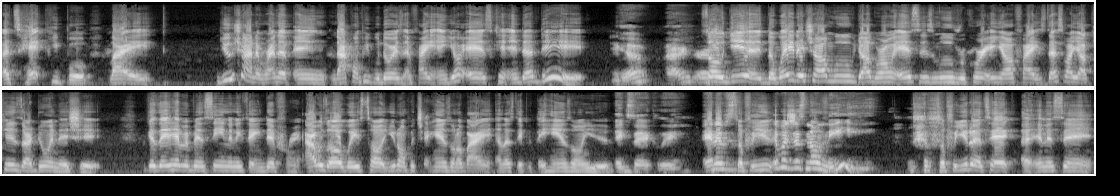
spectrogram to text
attack people. Like you trying to run up and knock on people's doors and fight and your ass can end up dead. Yeah. I agree. So yeah, the way that y'all move, y'all grown asses move, recording y'all fights. That's why y'all kids are doing this shit because they haven't been seeing anything different. I was always taught you don't put your hands on nobody unless they put their hands on you. Exactly. And it so for you, it was just no need. so for you to attack an innocent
